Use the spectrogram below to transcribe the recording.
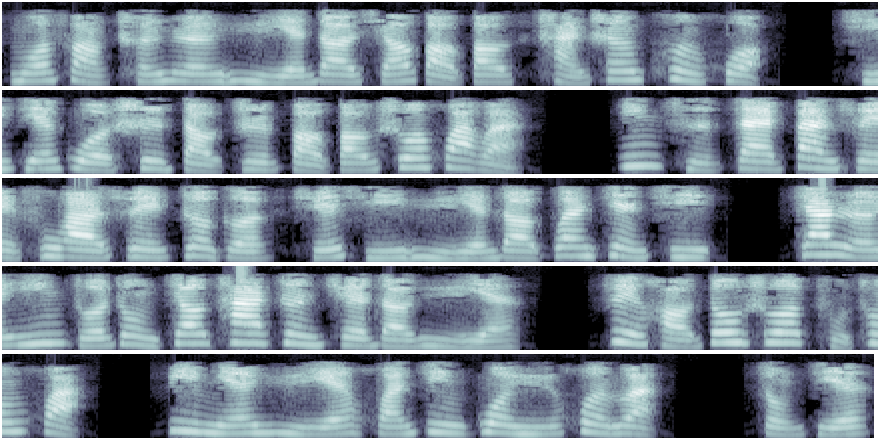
模仿成人语言的小宝宝产生困惑，其结果是导致宝宝说话晚。因此，在半岁负二岁这个学习语言的关键期，家人应着重教他正确的语言，最好都说普通话，避免语言环境过于混乱。总结。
